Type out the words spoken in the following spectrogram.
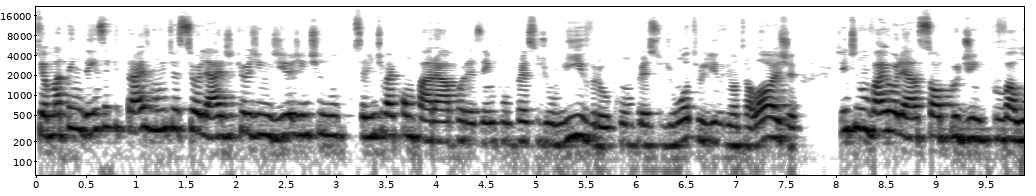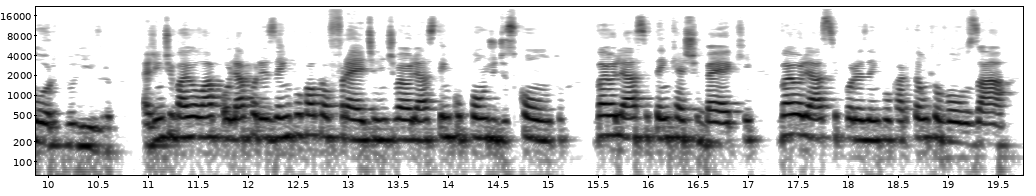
que é uma tendência que traz muito esse olhar de que hoje em dia a gente não, se a gente vai comparar, por exemplo, o preço de um livro com o preço de um outro livro em outra loja, a gente não vai olhar só para o valor do livro. A gente vai olhar, olhar, por exemplo, qual que é o frete, a gente vai olhar se tem cupom de desconto, vai olhar se tem cashback, vai olhar se, por exemplo, o cartão que eu vou usar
